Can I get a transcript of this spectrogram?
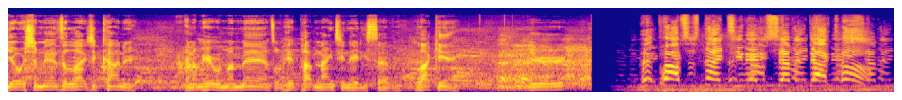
Yo, it's your man's Elijah Connor, and I'm here with my mans on Hip Hop 1987. Lock in. Yeah. Hip Hop since 1987.com.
